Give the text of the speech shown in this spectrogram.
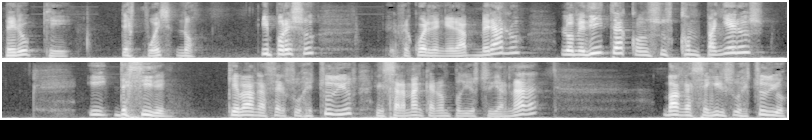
pero que después no. Y por eso, recuerden, era verano, lo medita con sus compañeros y deciden que van a hacer sus estudios, en Salamanca no han podido estudiar nada, van a seguir sus estudios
